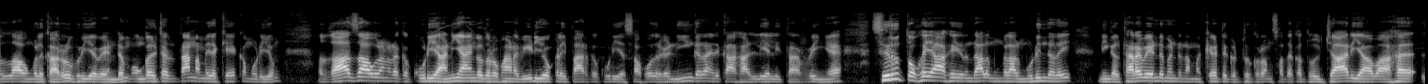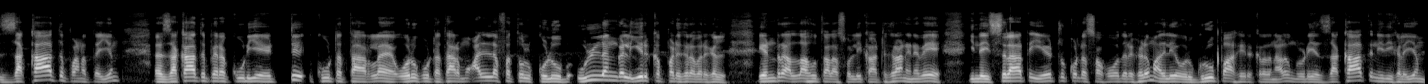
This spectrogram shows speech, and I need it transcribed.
அல்லாஹ் உங்களுக்கு அருள் புரிய வேண்டும். உங்கள்கிட்ட தான் நம்ம இதை கேட்க முடியும். காசாவில் நடக்கக்கூடிய அநியாயங்கள் தொடர்பான வீடியோக்களை பார்க்கக்கூடிய சகோதரர்கள் நீங்கள் தான் இதுக்காக அள்ளி அள்ளி தர்றீங்க. சிறு தொகையாக இருந்தாலும் உங்களால் முடிந்ததை நீங்கள் தர வேண்டும் என்று நம்ம கேட்டுக்கிட்டு இருக்கிறோம். சதகத்துல் ஜாரியாவாக ஜக்காத்து பணத்தையும் ஜகாத்து பெறக்கூடிய எட்டு கூட்டத்தாரில் ஒரு கூட்டத்தார் அல்லஃபத்துல் குலூப் உள்ளங்கள் ஈர்க்கப்படுகிறவர்கள் என்று அல்லாஹு தாலா சொல்லி காட்டுகிறான். எனவே இந்த இஸ்லாத்தை ஏற்றுக்கொண்ட சகோதரர்களும் அதிலே ஒரு குரூப்பாக இருக்கிறதுனால உங்களுடைய ஜக்காத்து நிதிகளையும்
